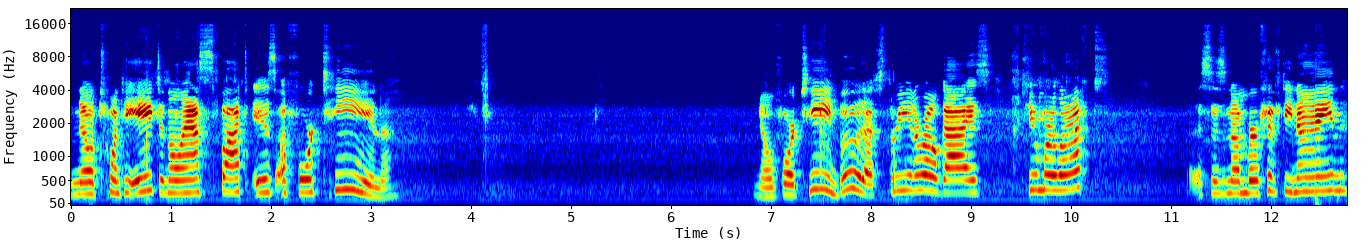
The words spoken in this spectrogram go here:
No 28, and the last spot is a 14. No 14. Boo, that's three in a row, guys. Two more left. This is number 59.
